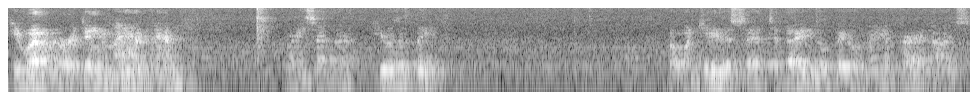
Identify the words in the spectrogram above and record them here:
He wasn't a redeemed man then, when he said that. He was a thief. But when Jesus said, today you'll be with me in paradise,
